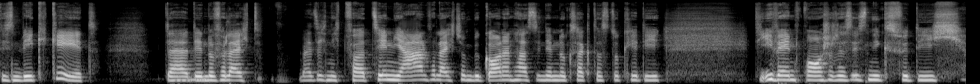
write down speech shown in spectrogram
diesen Weg geht, der, mhm. den du vielleicht, weiß ich nicht, vor zehn Jahren vielleicht schon begonnen hast, indem du gesagt hast, okay, die, die Eventbranche, das ist nichts für dich.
